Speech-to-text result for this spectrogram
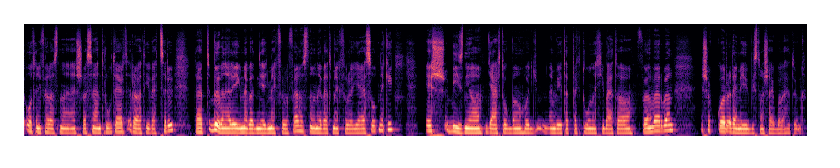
otthoni felhasználásra szánt routert relatív egyszerű, tehát bőven elég megadni egy megfelelő felhasználó nevet, megfelelő jelszót neki, és bízni a gyártókban, hogy nem vétettek túl nagy hibát a firmware és akkor reméljük biztonságban lehetünk.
